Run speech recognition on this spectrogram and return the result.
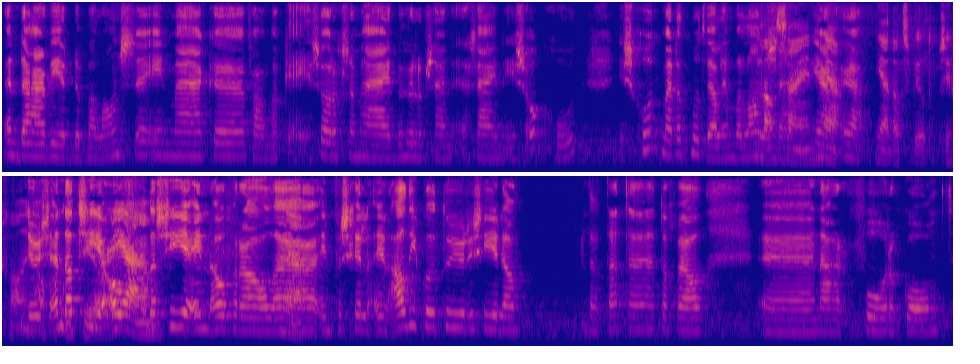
en daar weer de balans in maken van oké, okay, zorgzaamheid, behulpzaam zijn is ook goed. Is goed, maar dat moet wel in balans, balans zijn. Ja, ja. Ja. ja, dat speelt op zich wel in Dus en dat zie je ook, ja. dat zie je in overal, uh, in verschillen, in al die culturen zie je dan dat dat uh, toch wel naar voren komt.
